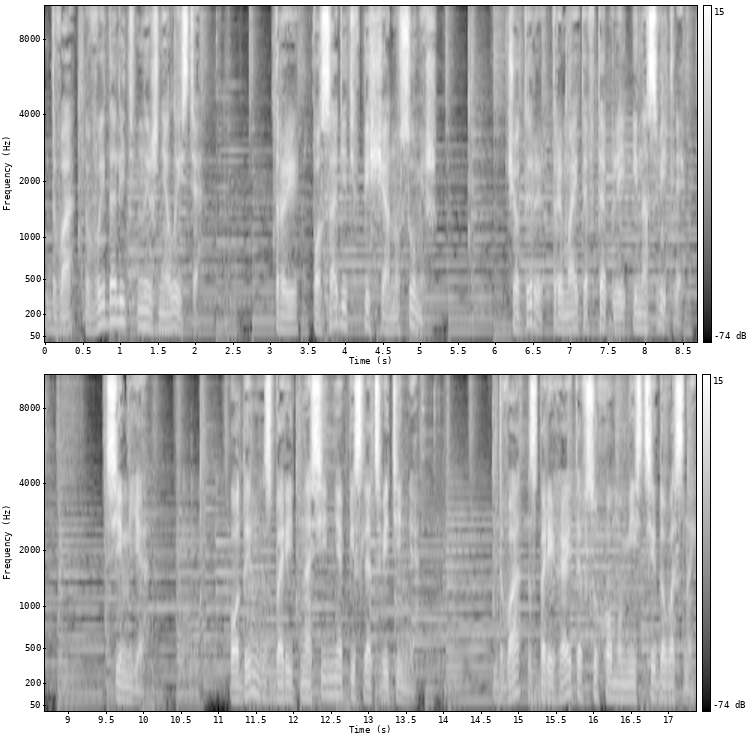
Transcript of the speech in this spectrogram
2. Видаліть нижнє листя. 3. Посадіть в піщану суміш. 4. Тримайте в теплі і на світлі. Сім'я. 1. Зберіть насіння після цвітіння. 2. Зберігайте в сухому місці до весни.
